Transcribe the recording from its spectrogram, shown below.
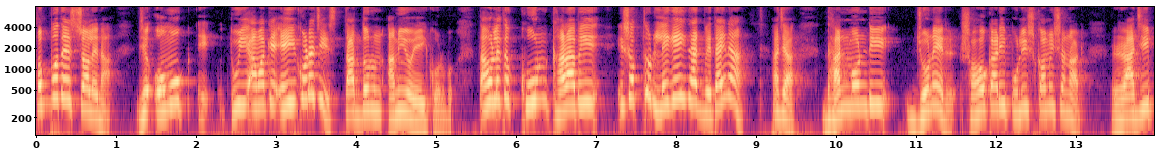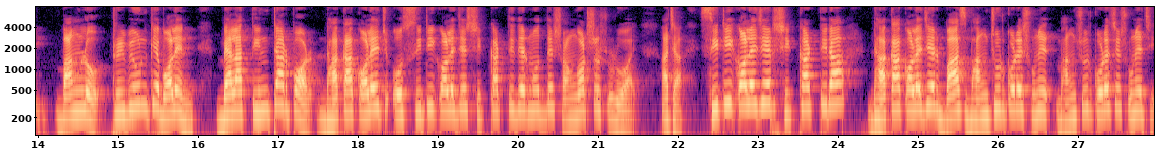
সভ্য দেশ চলে না যে, অমুক তুই আমাকে এই করেছিস, তার দরুন আমিও এই করব। তাহলে তো খুন, খারাপি, এসব তো লেগেই থাকবে, তাই না? আচ্ছা ধানমন্ডি জোনের সহকারী পুলিশ কমিশনার রাজীব বাংলো ট্রিবিউনকে বলেন, বেলা তিনটার পর ঢাকা কলেজ ও সিটি কলেজের শিক্ষার্থীদের মধ্যে সংঘর্ষ শুরু হয়। আচ্ছা সিটি কলেজের শিক্ষার্থীরা ঢাকা কলেজের বাস ভাঙচুর করে শুনে, ভাঙচুর করেছে শুনেছি।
